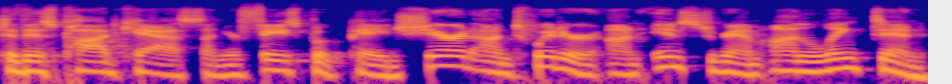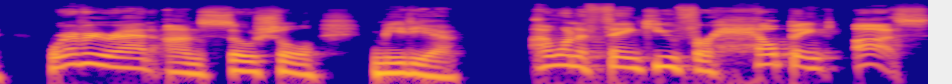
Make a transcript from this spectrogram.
to this podcast on your Facebook page, share it on Twitter, on Instagram, on LinkedIn wherever you're at on social media. I want to thank you for helping us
